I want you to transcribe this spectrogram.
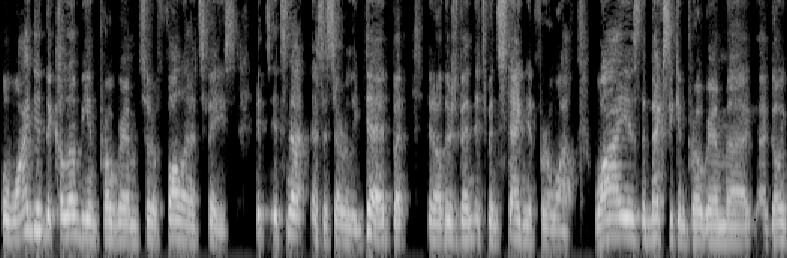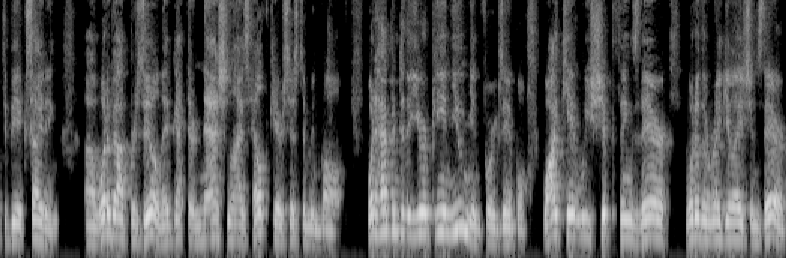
well, why did the Colombian program sort of fall on its face? It's, it's not necessarily dead, but you know, there's been, it's been stagnant for a while. Why is the Mexican program uh, uh going to be exciting? Uh, what about Brazil? They've got their nationalized healthcare system involved. What happened to the European Union, for example? Why can't we ship things there? What are the regulations there?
